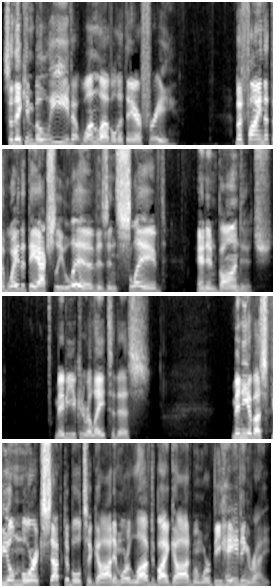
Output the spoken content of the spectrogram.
So they can believe at one level that they are free, but find that the way that they actually live is enslaved and in bondage. Maybe you can relate to this. Many of us feel more acceptable to God and more loved by God when we're behaving right,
